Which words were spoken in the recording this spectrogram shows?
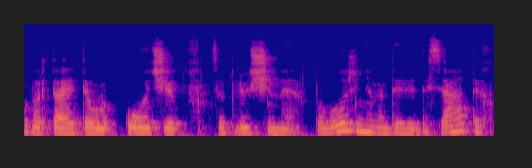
Повертайте очі в заплющене положення на 9 десятих.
